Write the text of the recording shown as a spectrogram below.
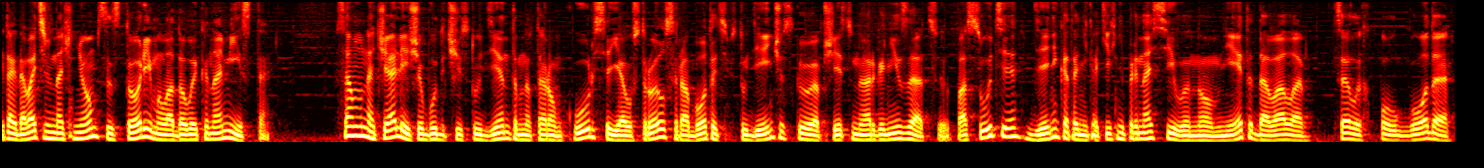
Итак, давайте же начнем с истории молодого экономиста. В самом начале, еще будучи студентом на втором курсе, я устроился работать в студенческую общественную организацию. По сути, денег это никаких не приносило, но мне это давало целых полгода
